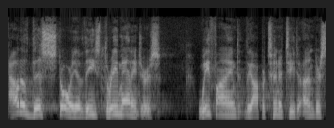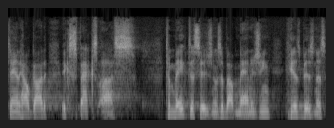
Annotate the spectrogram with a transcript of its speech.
Out of this story of these three managers, we find the opportunity to understand how God expects us to make decisions about managing his business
